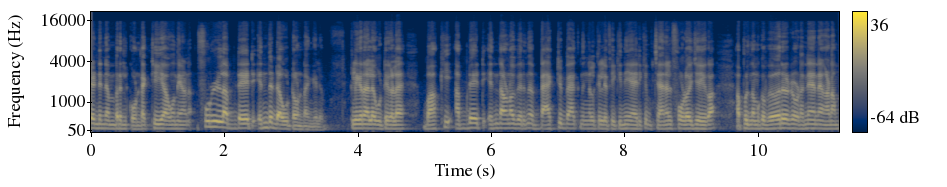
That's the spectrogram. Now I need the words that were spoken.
രണ്ട് നമ്പറിൽ കോൺടാക്റ്റ് ചെയ്യാവുന്നതാണ്. ഫുൾ അപ്ഡേറ്റ് എന്ത് ഡൗട്ട് ഉണ്ടെങ്കിലും. ക്ലിയർ അല്ല കുട്ടികളെ? ബാക്കി അപ്ഡേറ്റ് എന്താണോ വരുന്നത് ബാക്ക് ടു ബാക്ക് നിങ്ങൾക്ക് ലഭിക്കുന്നതായിരിക്കും. ചാനൽ ഫോളോ ചെയ്യുക. അപ്പോൾ നമുക്ക് വേറൊരു ഉടനെ തന്നെ കാണാം.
